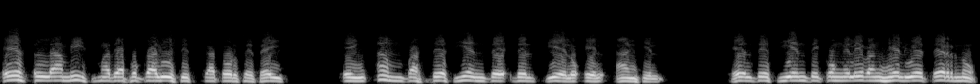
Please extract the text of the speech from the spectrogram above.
es la misma de Apocalipsis 14.6. En ambas desciende del cielo el ángel. Él desciende con el Evangelio eterno,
